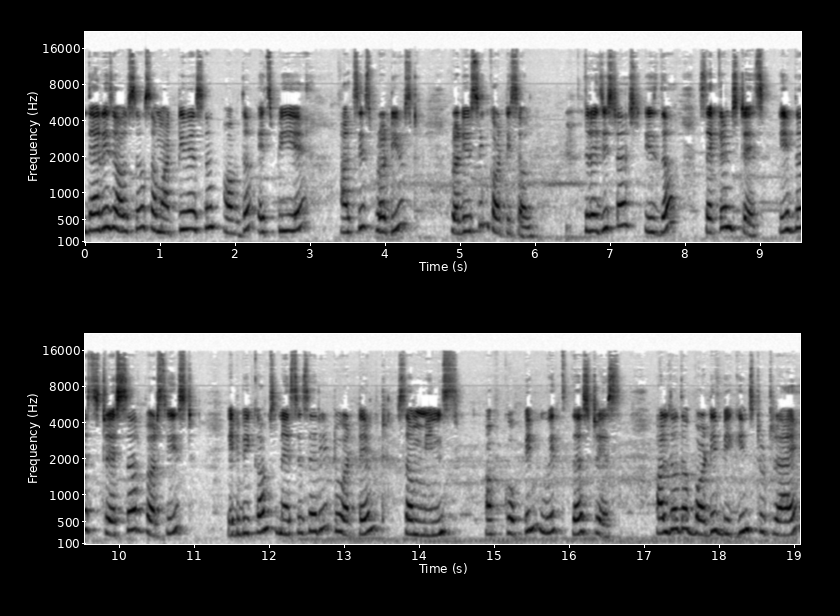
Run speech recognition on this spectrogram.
There is also some activation of the HPA axis produced producing cortisol. The resistance is the second stage. If the stressor persists, it becomes necessary to attempt some means of coping with the stress. Although the body begins to try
